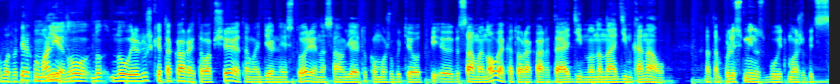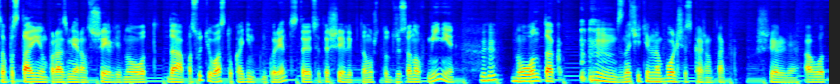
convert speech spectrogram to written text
Вот, во-первых, мы маленькие. Не, ну, ну, ну релюшки Такара это вообще там отдельная история, на самом деле, только может быть вот э, самая новая, которая Акара, это один, но она на один канал. Она там плюс-минус будет, может быть, сопоставим по размерам с Шелли. Но вот, да, по сути, у вас только один конкурент остается, это Шелли, потому что тот же Санов Мини, угу. ну, он так значительно больше, скажем так, Шелли. А вот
